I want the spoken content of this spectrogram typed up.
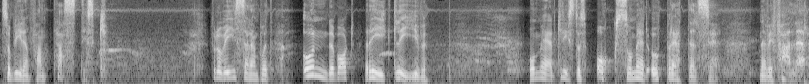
så blir den fantastisk. För då visar den på ett underbart rikt liv. Och med Kristus också med upprättelse när vi faller.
